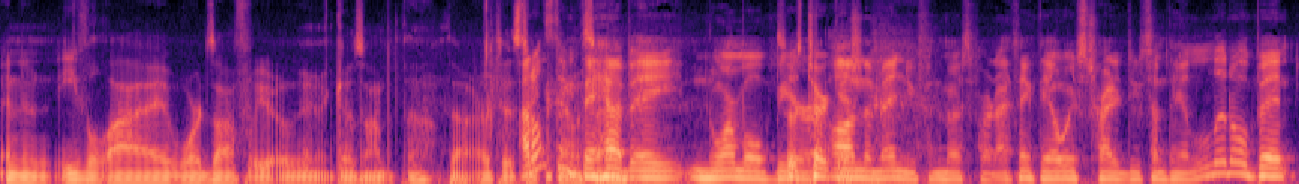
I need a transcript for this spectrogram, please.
And an evil eye wards off. It goes on to the, the artistic. I don't think they side. have a normal beer it's Turkish. on the menu for the most part. I think they always try to do something a little bit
